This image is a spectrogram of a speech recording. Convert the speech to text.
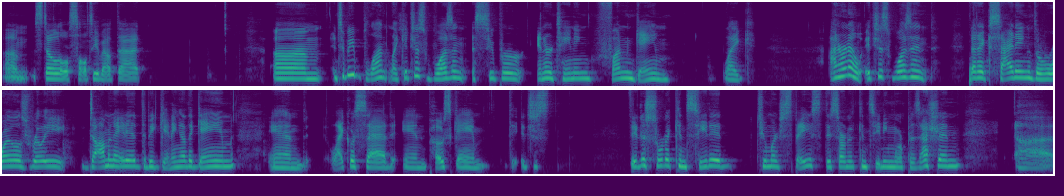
Um, still a little salty about that. Um, to be blunt, like it just wasn't a super entertaining, fun game. Like, I don't know, it just wasn't that exciting. The Royals really dominated the beginning of the game, and like was said in post game, it just they just sort of conceded too much space. They started conceding more possession. Uh,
